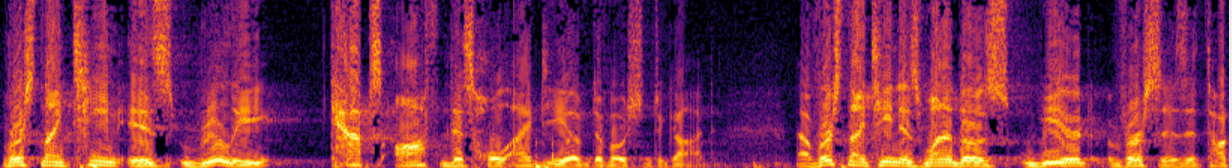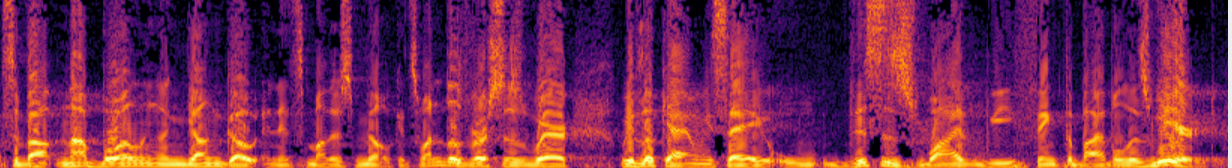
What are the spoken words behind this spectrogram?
Verse 19 is really caps off this whole idea of devotion to God. Now, verse 19 is one of those weird verses. It talks about not boiling a young goat in its mother's milk. It's one of those verses where we look at and we say, this is why we think the Bible is weird.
